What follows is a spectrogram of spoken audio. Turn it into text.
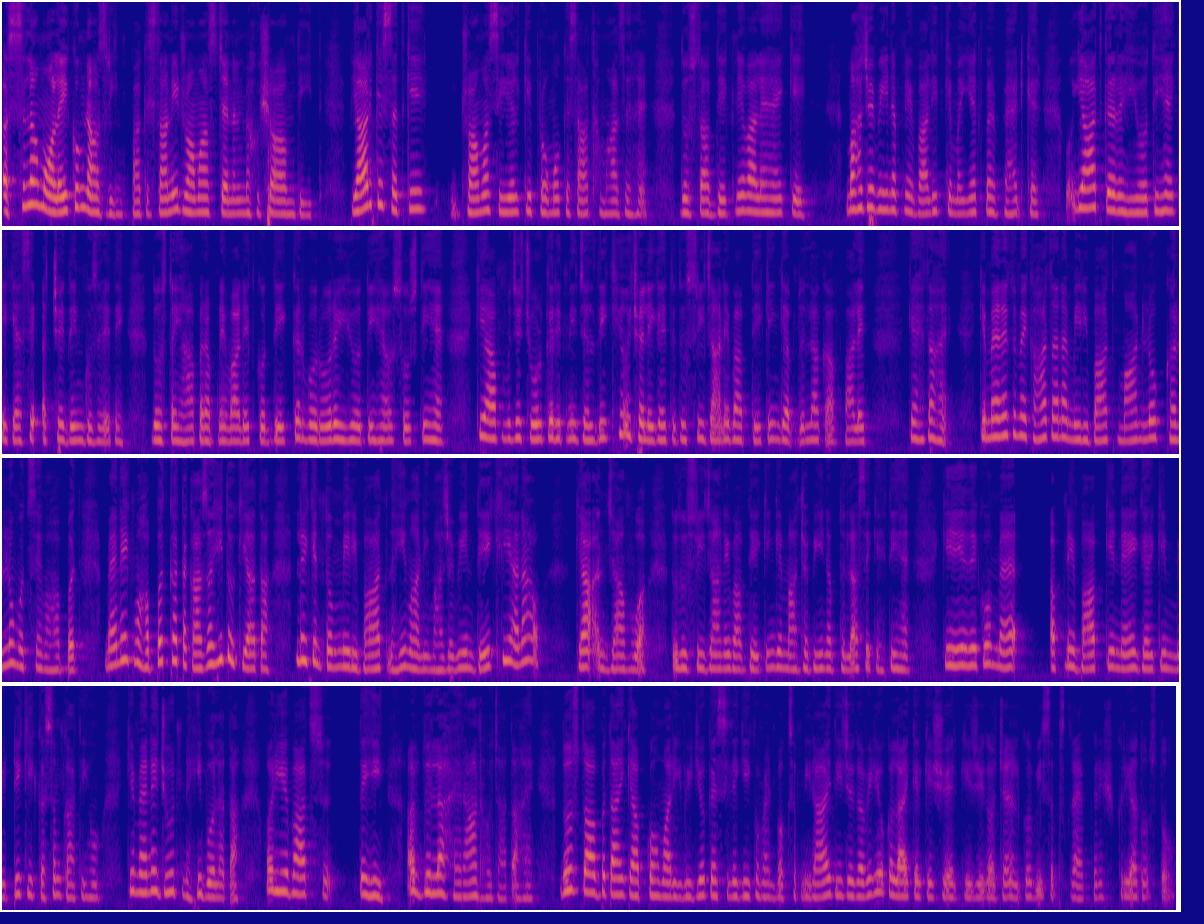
السلام علیکم ناظرین، پاکستانی ڈراماز چینل میں خوش آمدید۔ پیار کے صدقے ڈرامہ سیریل کی پرومو کے ساتھ ہم حاضر ہیں۔ دوستو آپ دیکھنے والے ہیں کہ مہجبین اپنے والد کے میت پر بیٹھ کر یاد کر رہی ہوتی ہیں کہ کیسے اچھے دن گزرے تھے۔ دوستو یہاں پر اپنے والد کو دیکھ کر وہ رو رہی ہوتی ہیں اور سوچتی ہیں کہ آپ مجھے چھوڑ کر اتنی جلدی کیوں چلے گئے؟ تو دوسری جانب آپ دیکھیں گے عبداللہ کا والد کہتا ہے کہ میں نے تمہیں کہا تھا نا، میری بات مان لو، کر لو مجھ سے محبت۔ میں نے ایک محبت کا تقاضا ہی تو کیا تھا، لیکن تم میری بات نہیں مانی۔ مہجبین دیکھ لیا نا، کیا انجام ہوا۔ تو دوسری جانب آپ دیکھیں گے مہجبین عبداللہ سے کہتی ہیں کہ یہ دیکھو، میں اپنے باپ کے نئے گھر کی مٹی کی قسم کھاتی ہوں کہ میں نے جھوٹ نہیں بولا تھا۔ اور یہ بات ہی عبداللہ حیران ہو جاتا ہے۔ دوستو، آپ بتائیں کہ آپ کو ہماری ویڈیو کیسی لگی؟ کومنٹ باکس اپنی رائے دیجیے گا، ویڈیو کو لائک کر کے شیئر کیجیے گا اور چینل کو بھی سبسکرائب کریں۔ شکریہ دوستو۔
